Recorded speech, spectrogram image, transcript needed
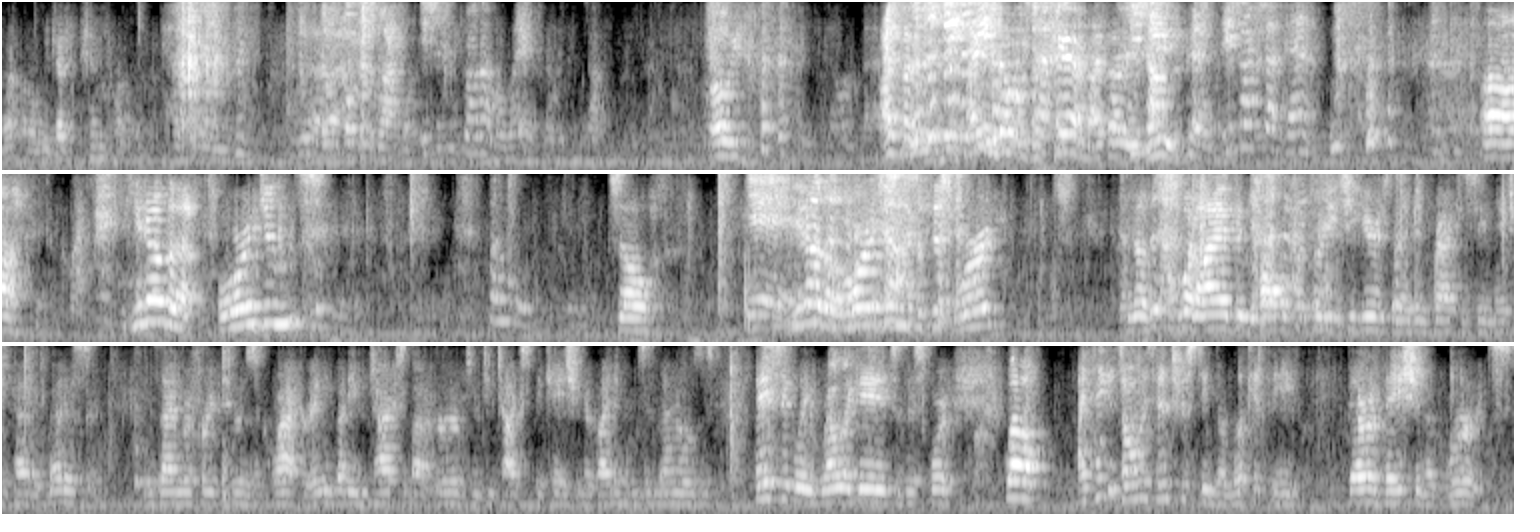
Uh oh, we got a pin problem. Go for the black one. You should just throw that one away before we can stop. Oh, yeah. I thought it was, I didn't know it was a pen, I thought it was Detox the me. pen. Detox that pen. Uh, you know the origins? Oh. So, Yeah. you know the origins of this word? You know, this is what I've been called for 32 years that I've been practicing naturopathic medicine, is I'm referred to as a quacker. Anybody who talks about herbs or detoxification or vitamins and minerals is basically relegated to this word. Well, I think it's always interesting to look at the derivation of words.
